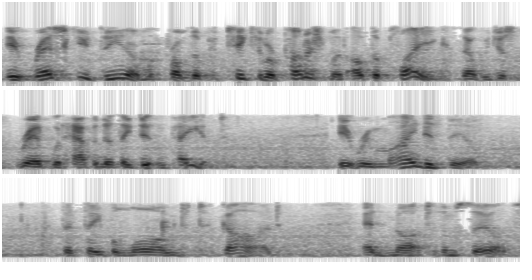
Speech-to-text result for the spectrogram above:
It rescued them from the particular punishment of the plague that we just read would happen if they didn't pay it. It reminded them that they belonged to God and not to themselves.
